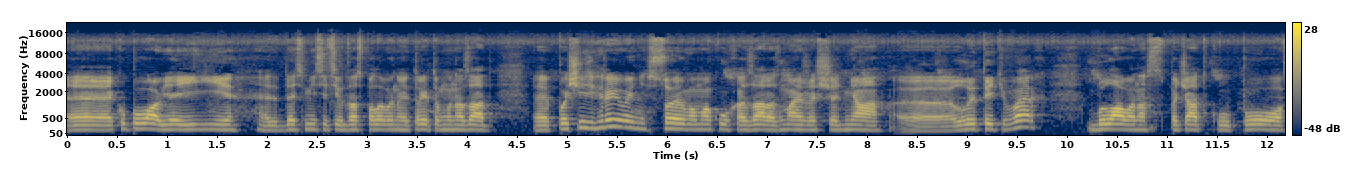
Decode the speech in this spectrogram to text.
е, купував я її десь місяців 2,5-3 тому назад по 6 гривень. Соєва макуха зараз майже щодня е, летить вверх. Була вона спочатку по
